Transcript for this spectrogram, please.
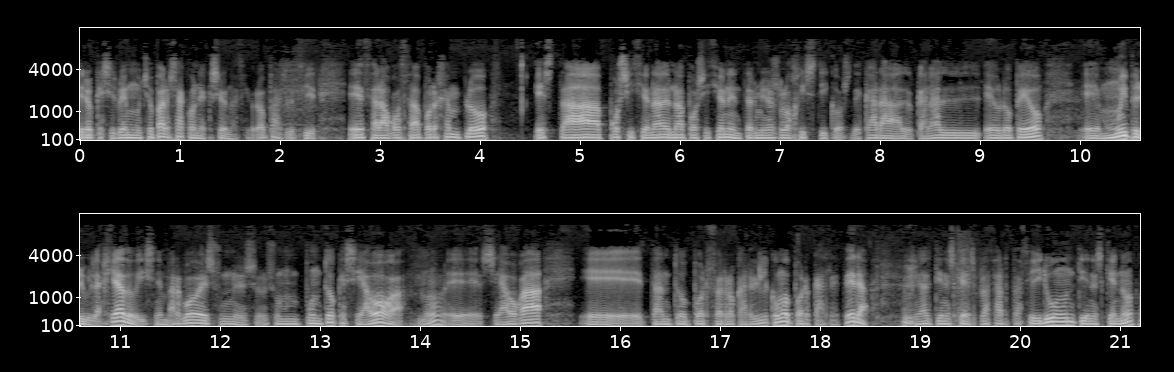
pero que sirven mucho para esa conexión hacia Europa es decir Zaragoza por ejemplo está posicionada en una posición en términos logísticos de cara al canal europeo muy privilegiado y sin embargo es un, es, un, punto que se ahoga, ¿no? se ahoga eh, tanto por ferrocarril como por carretera. Al final tienes que desplazarte hacia Irún, tienes que no,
